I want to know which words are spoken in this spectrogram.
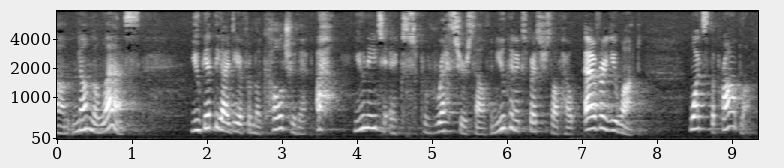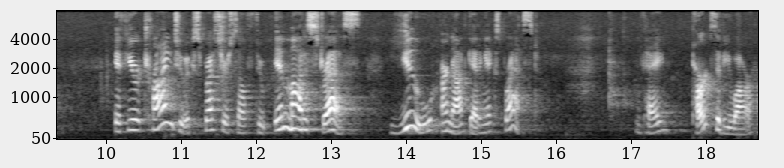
um, nonetheless, you get the idea from the culture that, ah, you need to express yourself, and you can express yourself however you want. What's the problem? If you're trying to express yourself through immodest dress, you are not getting expressed. Okay? Parts of you are,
